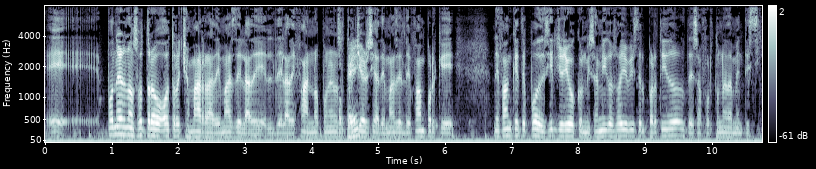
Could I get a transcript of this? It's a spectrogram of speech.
eh, ponernos otro otro chamarra además de la de, de la de fan, no ponernos otro Ok. jersey además del de fan porque de fan qué te puedo decir, yo llego con mis amigos, "Oye, ¿viste el partido?" Desafortunadamente sí.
